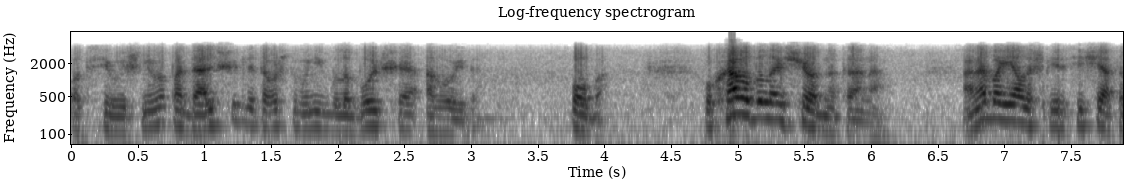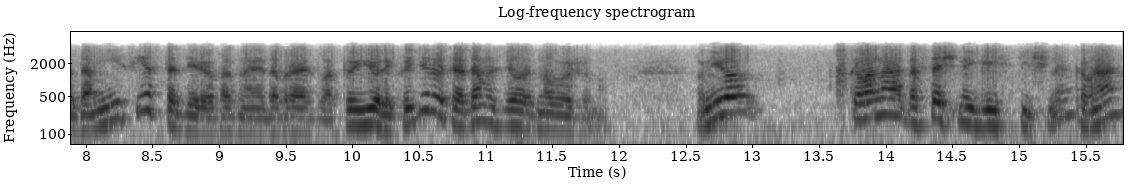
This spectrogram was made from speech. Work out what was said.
от Всевышнего подальше, для того, чтобы у них было большее авойда. Оба. У Хава была еще одна тона. Она боялась, что если сейчас Адам не съест от дерева познания добра и зла, то ее ликвидируют, и Адам сделает новую жену. У нее Кавана достаточно эгоистичная, Кавана,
